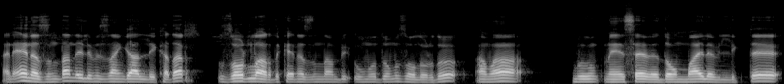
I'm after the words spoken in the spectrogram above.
Hani en azından elimizden geldiği kadar zorlardık. En azından bir umudumuz olurdu. Ama bu MS ve Donma ile birlikte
